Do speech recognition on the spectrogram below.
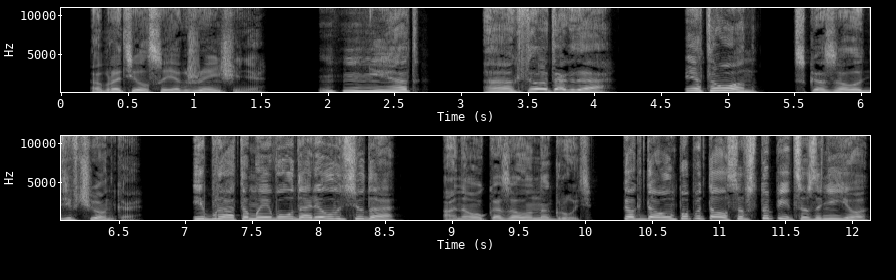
— обратился я к женщине. «Нет». «А кто тогда?» «Это он», — сказала девчонка. «И брата моего ударил вот сюда». Она указала на грудь. «Когда он попытался вступиться за нее».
